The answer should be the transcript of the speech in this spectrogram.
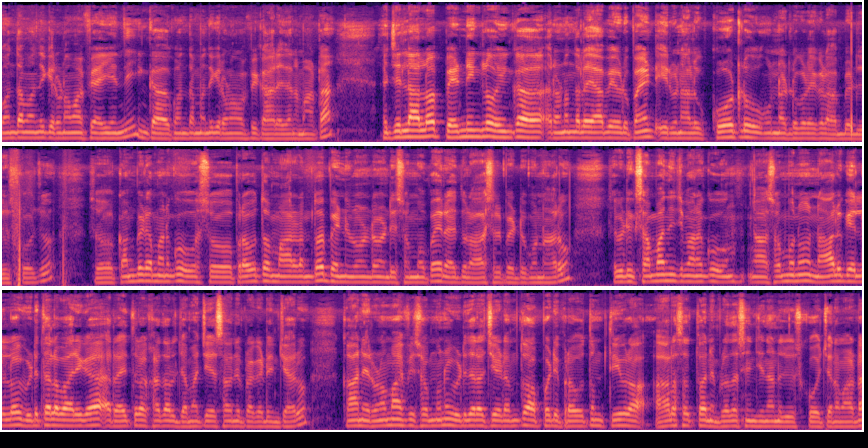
కొంతమందికి రుణమాఫీ అయ్యింది ఇంకా కొంతమందికి రుణమాఫీ కాలేదన్నమాట. జిల్లాలో పెండింగ్లో ఇంకా రెండు వందల యాభై ఏడు పాయింట్ ఇరవై నాలుగు కోట్లు ఉన్నట్లు కూడా ఇక్కడ అప్డేట్ చూసుకోవచ్చు. సో కంప్లీట్గా మనకు సో ప్రభుత్వం మారడంతో పెండింగ్లో ఉన్నటువంటి సొమ్ముపై రైతులు ఆశలు పెట్టుకున్నారు. సో వీటికి సంబంధించి మనకు ఆ సొమ్మును నాలుగేళ్ళలో విడతల వారీగా రైతుల ఖాతాలు జమ చేశామని ప్రకటించారు. కానీ రుణమాఫీ సొమ్మును విడుదల చేయడంతో అప్పటి ప్రభుత్వం తీవ్ర ఆలసత్వాన్ని ప్రదర్శించిందని చూసుకోవచ్చు అనమాట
